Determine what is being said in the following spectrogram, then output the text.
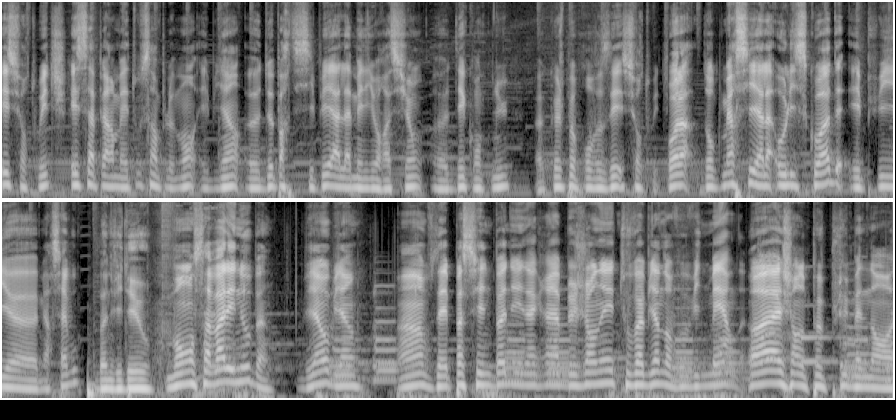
et sur Twitch et ça permet tout simplement eh bien, euh, de participer à l'amélioration des contenus que je peux proposer sur Twitch. Voilà, donc merci à la Holy Squad et puis euh, merci à vous. Bonne vidéo. Bon, ça va les noobs? Bien ou bien? Hein, vous avez passé une bonne et une agréable journée, tout va bien dans vos vies de merde Ouais, j'en peux plus maintenant.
